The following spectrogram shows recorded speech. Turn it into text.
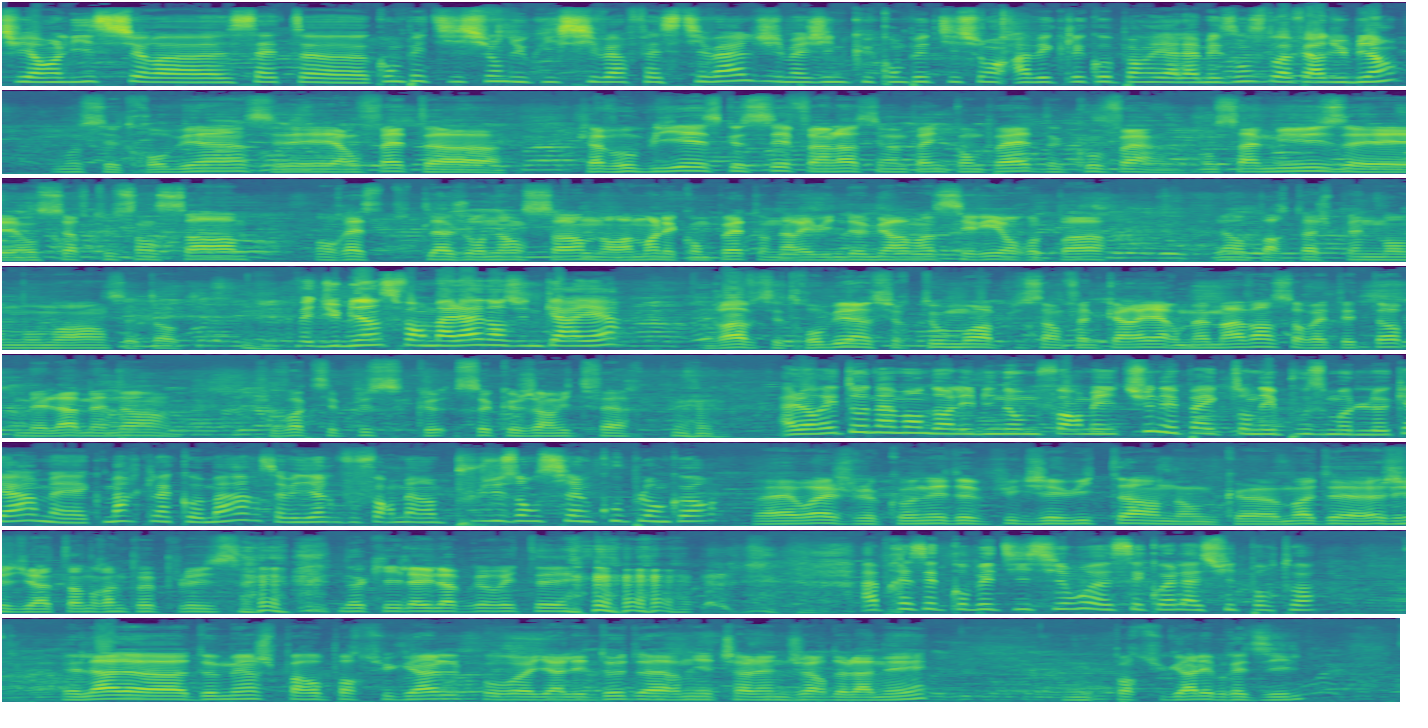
Tu es en lice sur euh, cette euh, compétition du Quicksilver Festival. J'imagine que compétition avec les copains et à la maison, ça doit faire du bien. Moi, c'est trop bien. C'est en fait, euh, j'avais oublié ce que c'est. Enfin là, c'est même pas une compète. Du coup, enfin, on s'amuse et on surfe tous ensemble. On reste toute la journée ensemble. Normalement, les compètes, on arrive une demi-heure avant la série, on repart. Là, on partage pleinement de moments. C'est top. Mais du bien ce format-là dans une carrière? Grave, c'est trop bien. Surtout moi, plus en fin de carrière. Même avant, ça aurait été top. Mais là, maintenant, je vois que c'est plus que ce que j'ai envie de faire. Alors étonnamment, dans les binômes formés, tu n'es pas avec ton épouse Maud Lecar, mais avec Marc Lacomar. Ça veut dire que vous formez un plus ancien couple encore? Ouais, ouais, je le connais depuis que j'ai 8 ans, donc euh, euh, j'ai dû attendre un peu plus. donc il a eu la priorité. Après cette compétition, euh, c'est quoi la suite pour toi? Et là, euh, demain, je pars au Portugal pour. Il y a les deux derniers challengers de l'année, donc Portugal et Brésil.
